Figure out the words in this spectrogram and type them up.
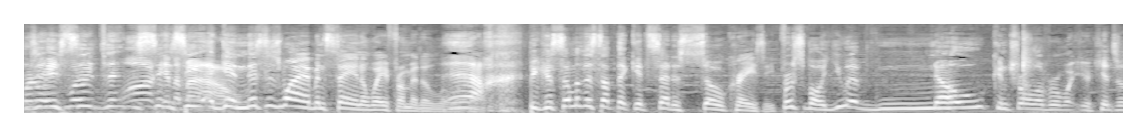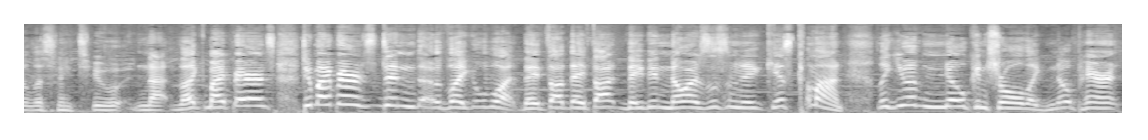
what are we- see, what are we see- talking see, about? again, this is why I've been staying away from it a little Ugh. bit. Because some of the stuff that gets said is so crazy. First of all, you have no control over what your kids are listening to. Not like my parents. Dude, my parents didn't uh, like what they thought. They thought they didn't know I was listening to Kiss. Come on, like you have no control. Like no parent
